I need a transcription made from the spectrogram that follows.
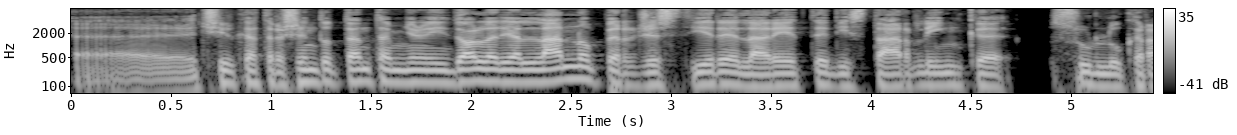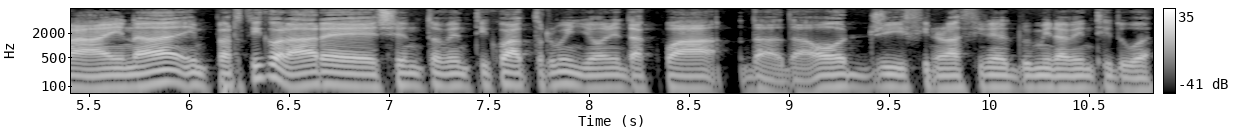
eh, circa 380 milioni di dollari all'anno per gestire la rete di Starlink sull'Ucraina, in particolare 124 milioni da qua, da, da oggi fino alla fine del 2022.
